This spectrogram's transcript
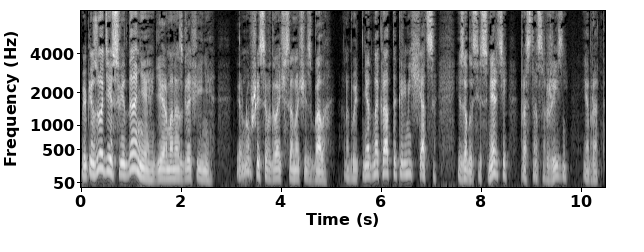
В эпизоде свидания Германа с графиней, вернувшейся в два часа ночи с бала, она будет неоднократно перемещаться из области смерти в пространство жизни и обратно.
